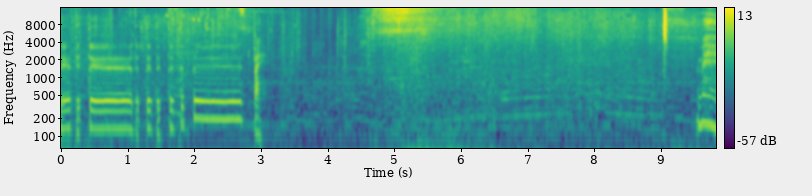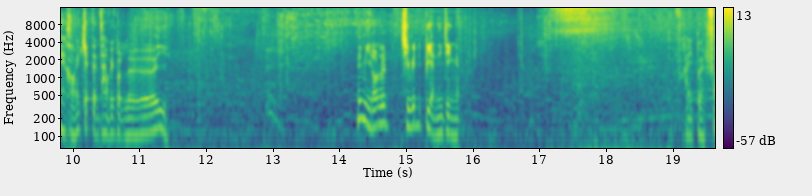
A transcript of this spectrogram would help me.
ตื้อตื้อตื้อตื้อตื้อตื้อตื้ดไป อให้เก็บเต็มทางไปหมดเลย ไม่มีรถแล้วชีวิตเปลี่ยนจริงๆอะใครเปิดไฟ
